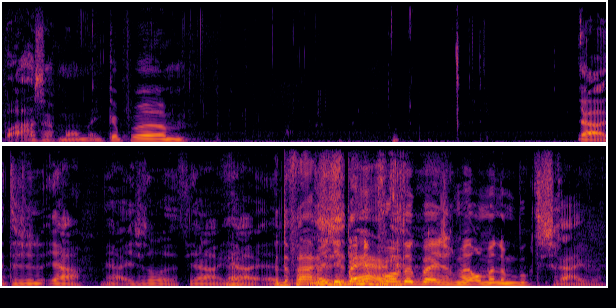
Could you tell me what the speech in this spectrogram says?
wazig, man. Ik heb... ehm, Ja, het is een... Ja, ja is dat het? Ja, ja. De vraag is, is ik ben bijvoorbeeld ook bezig met, om met een boek te schrijven.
